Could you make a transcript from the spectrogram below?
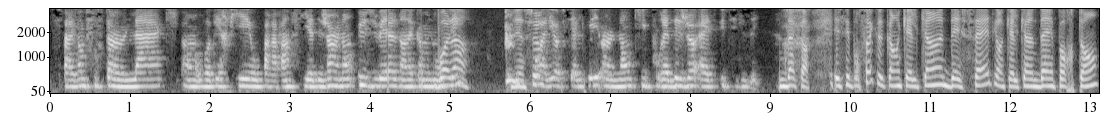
si, par exemple, si c'est un lac, on va vérifier auparavant s'il y a déjà un nom usuel dans la communauté. Voilà, bien sûr. Pour aller officialiser un nom qui pourrait déjà être utilisé. D'accord. Et c'est pour ça que quand quelqu'un décède, quand quelqu'un d'important,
